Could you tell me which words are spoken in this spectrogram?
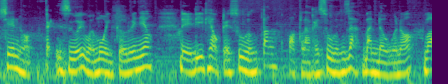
trên hoặc cạnh dưới của mô hình cờ đuôi nheo để đi theo cái xu hướng tăng hoặc là cái xu hướng giảm ban đầu của nó. Và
